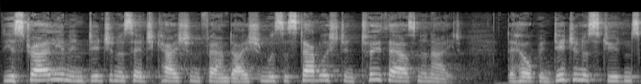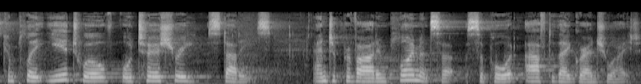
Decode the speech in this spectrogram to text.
The Australian Indigenous Education Foundation was established in 2008 to help Indigenous students complete Year 12 or tertiary studies and to provide employment support after they graduate.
